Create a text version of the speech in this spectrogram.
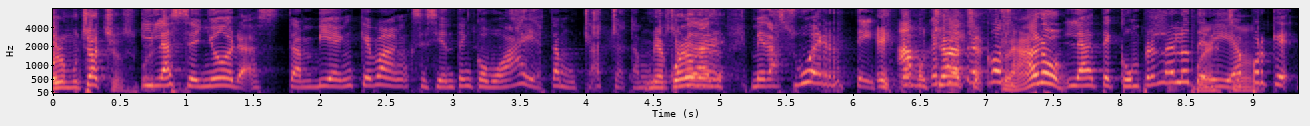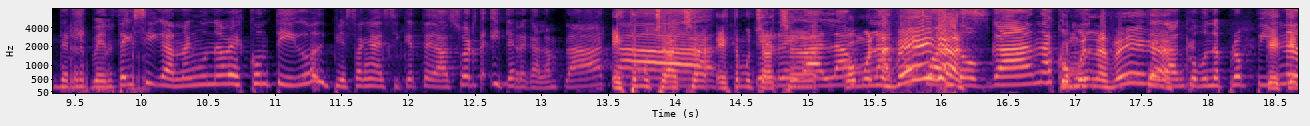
O los muchachos. Y las señoras también que van se sienten como, ay, esta muchacha, esta muchacha me, acuerdo da, de- me da suerte. Esta Ah, es otra muchacha, cosa. claro. La, te compran la lotería supuesto, porque de repente supuesto. si ganan una vez contigo empiezan a decir que te da suerte y te regalan plata. Esta muchacha, esta muchacha, como en Las Vegas. Cuando ganas, como, en Las Vegas. Te dan como una propina. Que, que,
